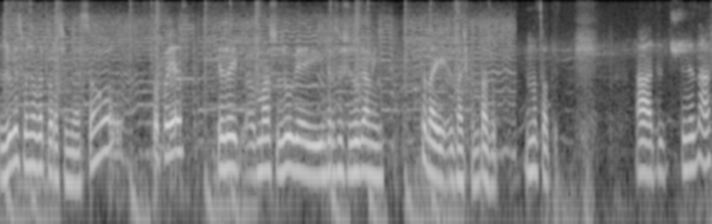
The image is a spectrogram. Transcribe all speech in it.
Yy, żółwie słoniowe to raczej nie są. Co to jest? Jeżeli masz żółwie i interesujesz się żółwiami, to daj znać w komentarzu. No co ty? A, ty, ty mnie znasz?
